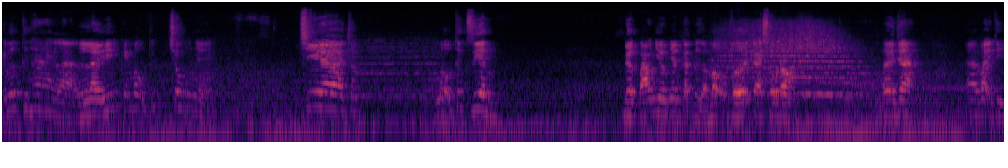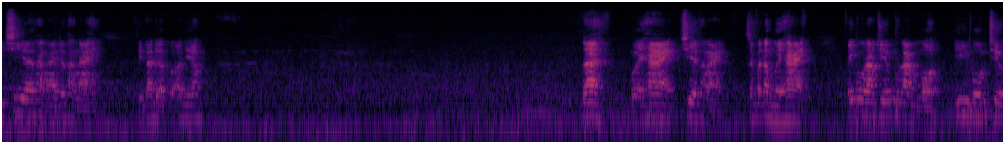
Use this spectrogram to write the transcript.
Cái bước thứ hai là lấy cái mẫu thức chung này chia cho mẫu thức riêng được bao nhiêu nhân cả tử mẫu với cái số đó. Đây chưa? À, vậy thì chia thằng này cho thằng này. Thì ta được bao nhiêu? Đây 12 chia thằng này sẽ vẫn là 12 x mũ 5 chia mũ 5 1 y 4 chia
